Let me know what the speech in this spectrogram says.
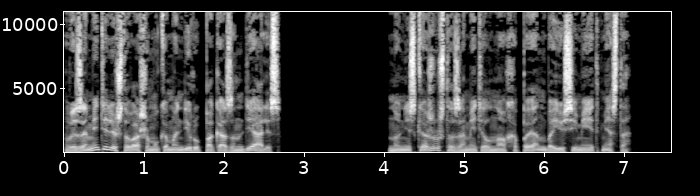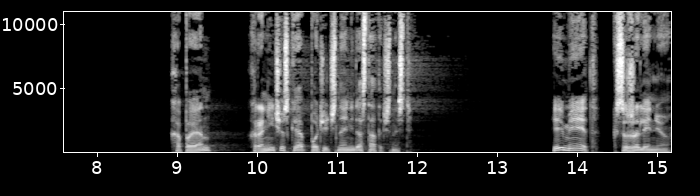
Вы заметили, что вашему командиру показан диализ? Ну, не скажу, что заметил, но ХПН, боюсь, имеет место. ХПН – хроническая почечная недостаточность. Имеет, к сожалению.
